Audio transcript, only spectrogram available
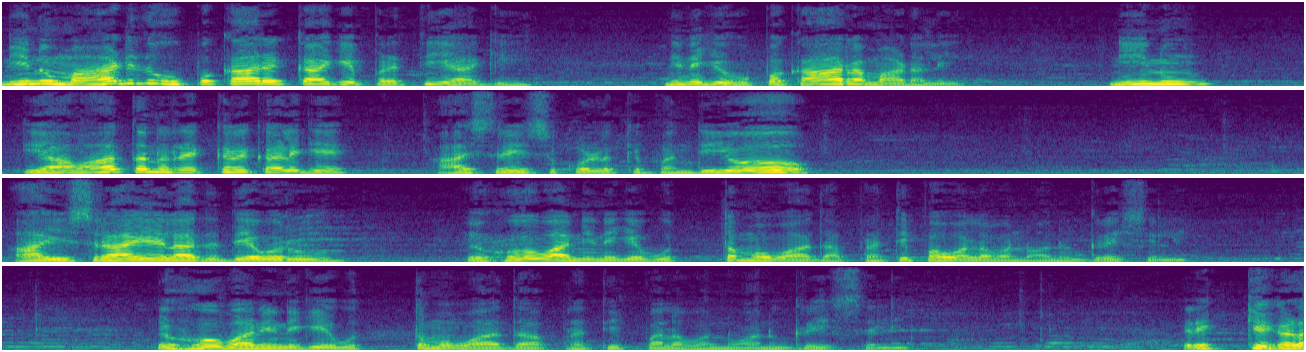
ನೀನು ಮಾಡಿದ ಉಪಕಾರಕ್ಕಾಗಿ ಪ್ರತಿಯಾಗಿ ನಿನಗೆ ಉಪಕಾರ ಮಾಡಲಿ. ನೀನು ಯಾವಾತನ ರೆಕ್ಕರೆಗಳಿಗೆ ಆಶ್ರಯಿಸಿಕೊಳ್ಳಕ್ಕೆ ಬಂದಿಯೋ? ಆ ಇಸ್ರಾಯೇಲಾದ ದೇವರು ಯಹೋವಾ ನಿನಗೆ ಉತ್ತಮವಾದ ಪ್ರತಿಫಲವನ್ನು ಅನುಗ್ರಹಿಸಲಿ. ಯಹೋವ ನಿನಗೆ ಉತ್ತಮವಾದ ಪ್ರತಿಫಲವನ್ನು ಅನುಗ್ರಹಿಸಲಿ. ರೆಕ್ಕೆಗಳ,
